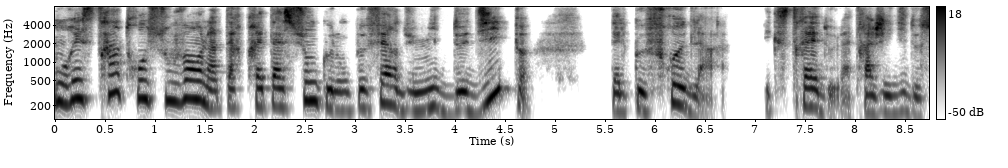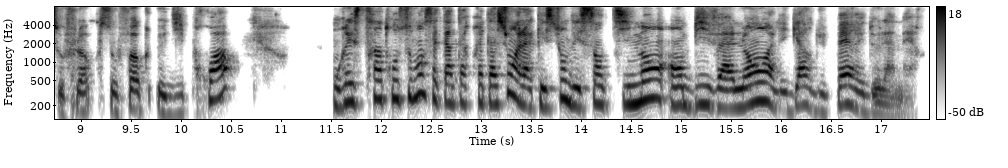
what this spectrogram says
On restreint trop souvent l'interprétation que l'on peut faire du mythe d'Oedipe tel que Freud l'a extrait de la tragédie de Sophocle, Oedipe Roi, on restreint trop souvent cette interprétation à la question des sentiments ambivalents à l'égard du père et de la mère.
